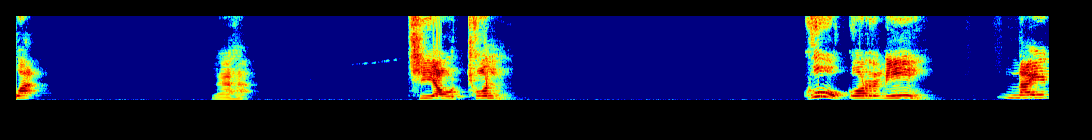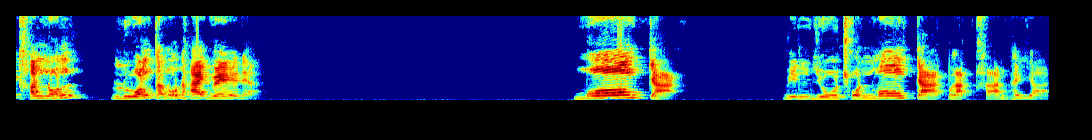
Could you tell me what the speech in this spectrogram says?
วะนะฮะเฉียวชน คู่กรณี ในถนนหลวงถนนไฮเวย์เนี่ย มองจากวินยูชนมองจากหลักฐานพยาน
